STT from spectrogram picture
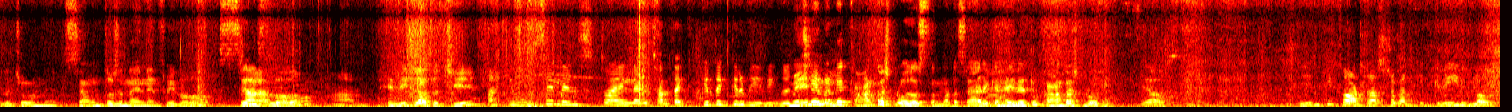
ఇలా చూడండి సెవెన్ థౌసండ్ నైన్ నైన్ ఫైవ్లో సెల్ఫ్లో హెవీ క్లాత్ వచ్చి మనకి ఊసీ లెన్స్ స్టైల్ లాగా చాలా దగ్గర దగ్గర వీవింగ్ మెయిన్ ఏంటంటే కాంట్రాస్ట్ బ్లౌజ్ వస్తుంది అనమాట శారీకి హైలైట్ కాంట్రాస్ట్ బ్లౌజ్ దీనికి కాంట్రాస్ట్ మనకి గ్రీన్ బ్లౌజ్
